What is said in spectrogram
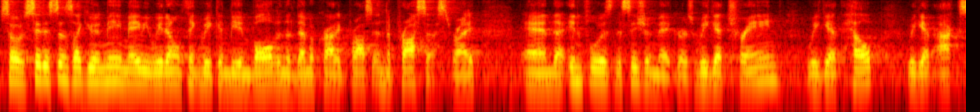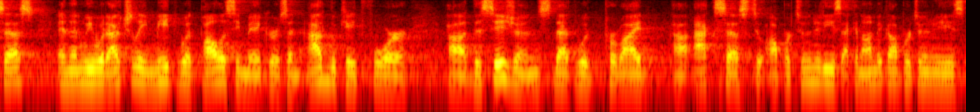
So citizens like you and me, maybe we don't think we can be involved in the democratic process, in the process, right? And uh, influence decision makers. We get trained, we get help, we get access, and then we would actually meet with policymakers and advocate for uh, decisions that would provide uh, access to opportunities, economic opportunities,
